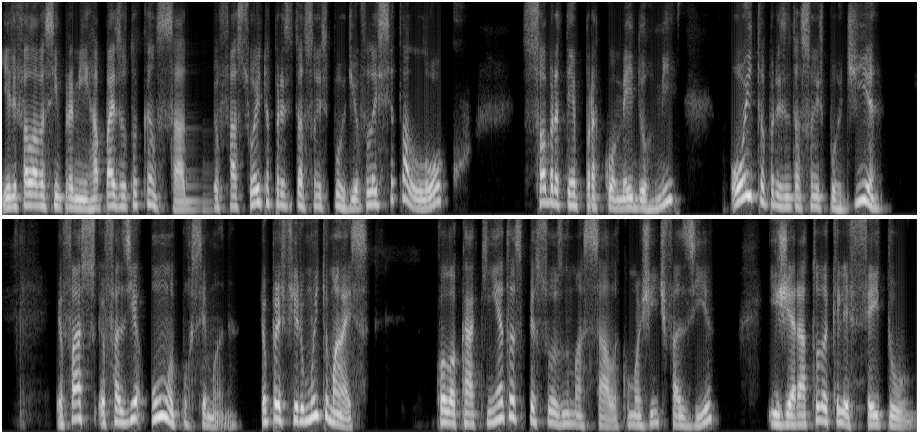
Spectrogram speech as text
E ele falava assim para mim, rapaz, eu tô cansado, eu faço oito apresentações por dia. Eu falei, você tá louco? Sobra tempo para comer e dormir? Oito apresentações por dia? Eu faço, eu fazia uma por semana. Eu prefiro muito mais colocar 500 pessoas numa sala, como a gente fazia, e gerar todo aquele efeito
